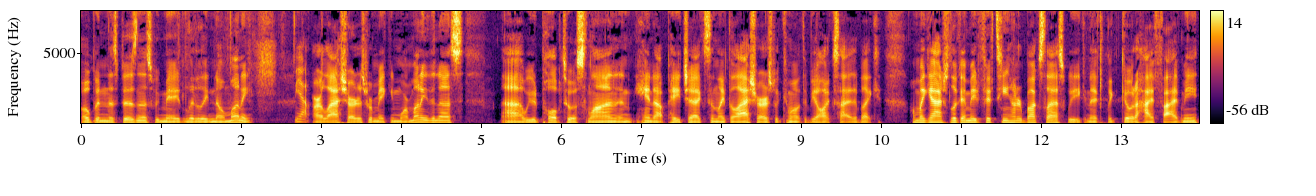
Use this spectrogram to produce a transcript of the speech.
opened this business, we made literally no money yeah. our lash artists were making more money than us. Uh, we would pull up to a salon and hand out paychecks, and like the lash artist would come up to be all excited, like, "Oh my gosh, look, I made fifteen hundred bucks last week," and they'd like go to high five me,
